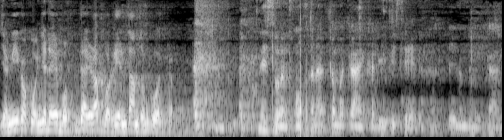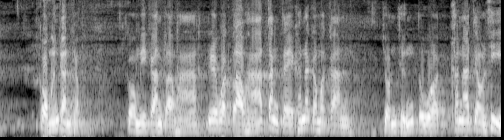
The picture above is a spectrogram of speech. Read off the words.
อย่างนี้ก็ควรจะได้บทได้รับบทเรียนตามสมควรครับ ในส่วนของคณะกรรมการคดีพิเศษนะฮะได้ดำเนินการ ก็เหมือนกันครับ ก็มีการกล่าวหา เรียกว่ากล่าวหาตั้งแต่คณะกรรมการจนถึงตัวคณะเจ้าหน้าที่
